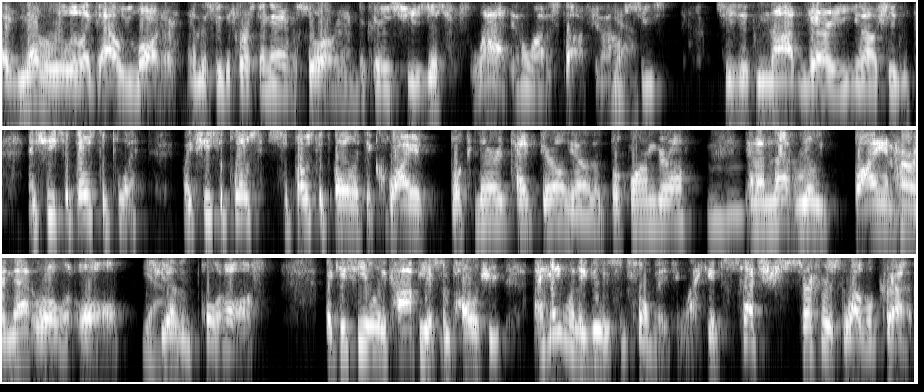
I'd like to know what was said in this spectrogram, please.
I've never really liked Ali Larter, and this is the first thing I ever saw her in because she's just flat in a lot of stuff. You know, Yeah. she's she's just not very. You know, she and she's supposed to play like she's supposed supposed to play like a quiet book nerd type girl. You know, the bookworm girl hmm and I'm not really buying her in that role at all. Yeah. She doesn't pull it off. Like you see a copy of some poetry. I hate when they do this in filmmaking. Like it's such surface level crap.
